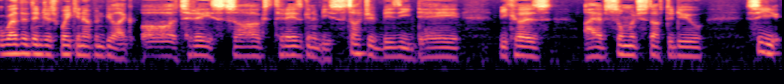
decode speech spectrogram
rather than just waking up and be like oh today sucks. Today's going to be such a busy day because I have so much stuff to do. See,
